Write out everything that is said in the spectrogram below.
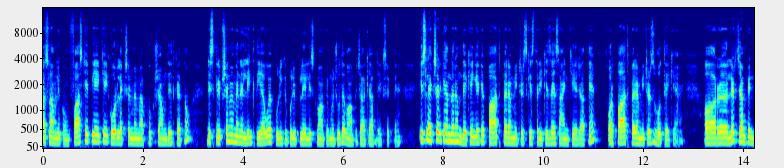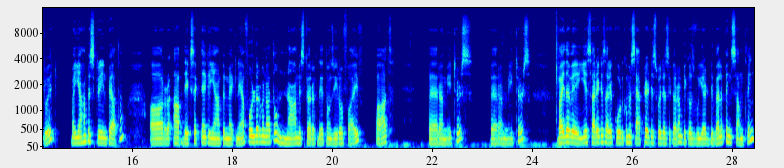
अस्सलाम वालेकुम। फास्ट एपीआई के एक और लेक्चर में मैं आपको खुश आमदीद कहता हूँ। डिस्क्रिप्शन में मैंने लिंक दिया हुआ है, पूरी की पूरी प्लेलिस्ट वहाँ पे मौजूद है, वहाँ पे जाके आप देख सकते हैं। इस लेक्चर के अंदर हम देखेंगे कि पाथ पैरामीटर्स किस तरीके से असाइन किए जाते हैं और पाथ पैरामीटर्स होते क्या हैं। और लेट्स जंप इन टू इट मैं यहाँ पर स्क्रीन पर आता हूँ और आप देख सकते हैं कि यहाँ पर मैं एक नया फोल्डर बनाता हूँ। नाम इसका रख देता हूँ zero path parameters parameters. By the way ये सारे के सारे कोड को मैं सेपरेट इस वजह से कर रहा हूँ because we are developing something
